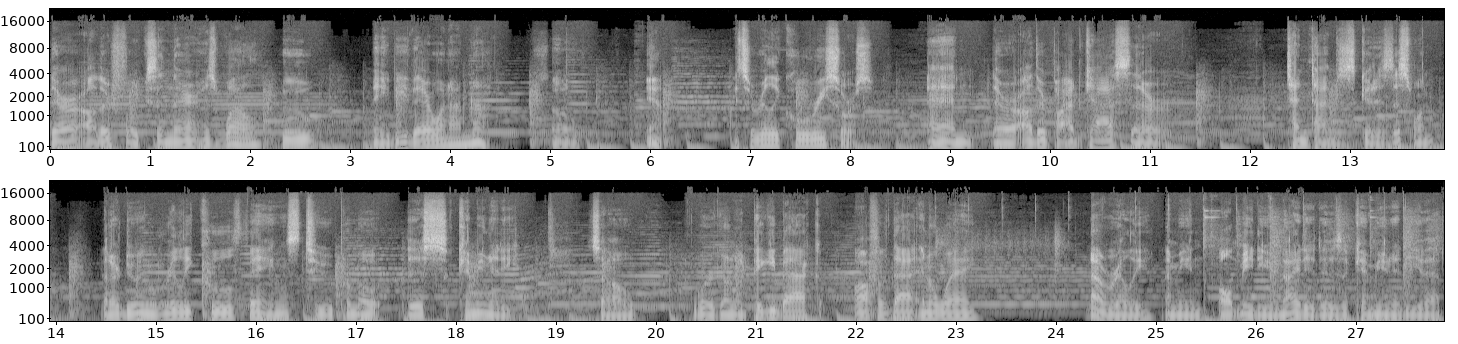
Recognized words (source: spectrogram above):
there are other folks in there as well who may be there when I'm not. So, yeah, it's a really cool resource. And there are other podcasts that are 10 times as good as this one that are doing really cool things to promote this community. So, we're going to piggyback off of that in a way. Not really. I mean, Alt Media United is a community that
